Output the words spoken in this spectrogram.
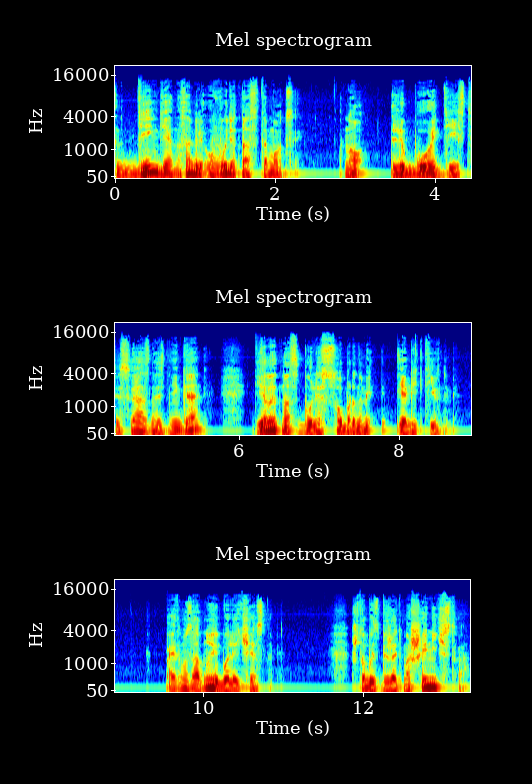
деньги, на самом деле, уводят нас от эмоций. Но любое действие, связанное с деньгами, делает нас более собранными и объективными. Поэтому заодно и более честными. Чтобы избежать мошенничества,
